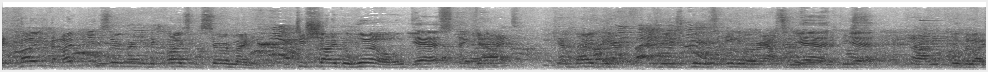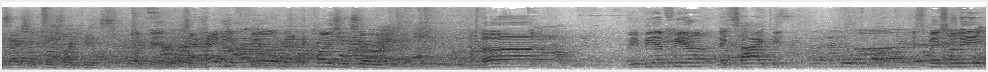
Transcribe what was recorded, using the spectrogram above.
the, the opening ceremony and the closing ceremony, you just showed the world Yes, thank you. that Cambodia can be as good as anywhere else in the Yeah, world with this yeah. um, organisation, things like this. Okay. So how do you feel about the closing ceremony? Uh, we feel excited, especially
